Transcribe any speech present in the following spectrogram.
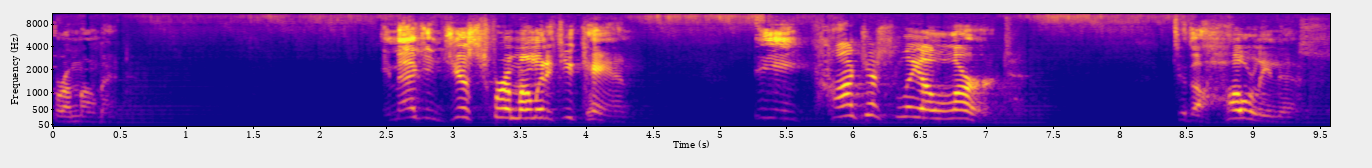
for a moment. Imagine just for a moment, if you can, being consciously alert to the holiness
